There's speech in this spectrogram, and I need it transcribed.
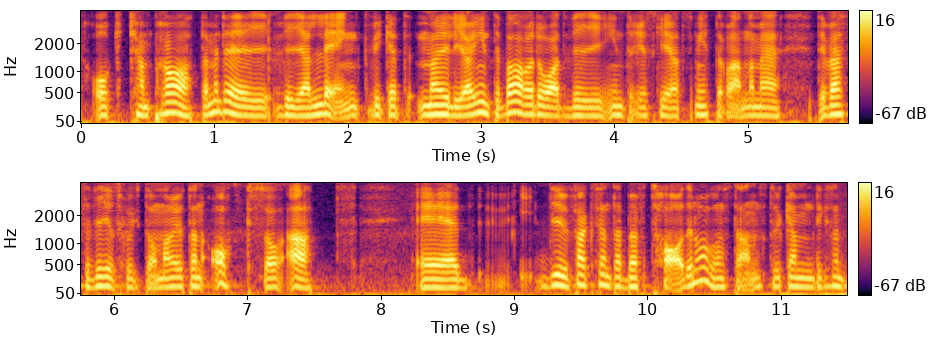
och kan prata med dig via länk, vilket möjliggör inte bara då att vi inte riskerar att smitta varandra med diverse virussjukdomar, utan också att eh, du faktiskt inte har behövt ta det någonstans. Du kan liksom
